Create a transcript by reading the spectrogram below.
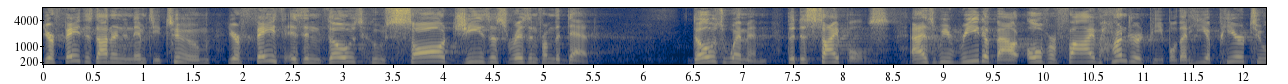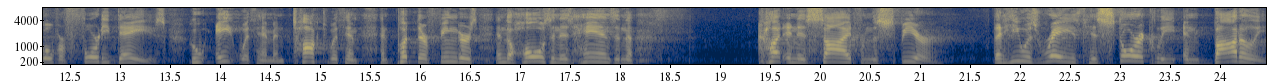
Your faith is not in an empty tomb. Your faith is in those who saw Jesus risen from the dead those women, the disciples, as we read about over 500 people that he appeared to over 40 days who ate with him and talked with him and put their fingers in the holes in his hands and the cut in his side from the spear, that he was raised historically and bodily.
